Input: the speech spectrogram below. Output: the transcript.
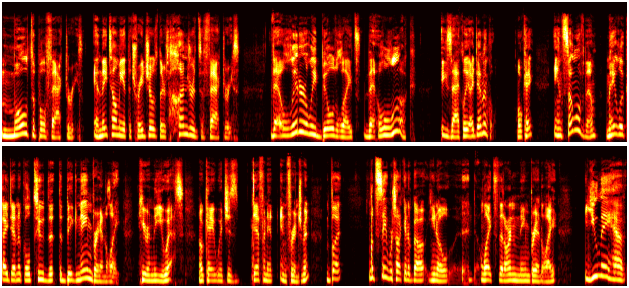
multiple factories. And they tell me at the trade shows, there's hundreds of factories that literally build lights that look exactly identical. Okay. And some of them may look identical to the, the big name brand light here in the US. Okay. Which is definite infringement. But let's say we're talking about, you know, lights that aren't a name brand light. You may have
